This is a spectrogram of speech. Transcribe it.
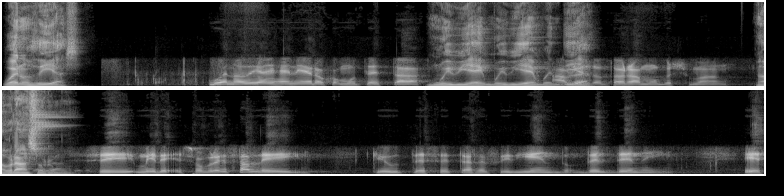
Buenos días. Buenos días, ingeniero. ¿Cómo usted está? Muy bien, muy bien. Buen Habla día. el doctor Ramón Guzmán. Un abrazo, Ramón. Sí, mire, sobre esa ley que usted se está refiriendo del DNI, es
